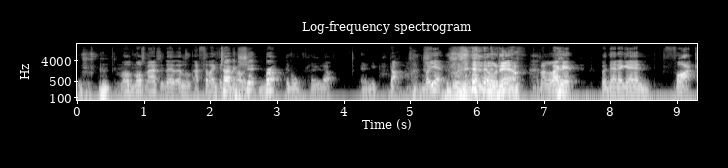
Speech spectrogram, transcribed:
most most matches. They, I feel like they Talking probably, shit, bro. They're gonna play it out and it needs to stop. But yeah, oh damn, I like it. But then again, fuck.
